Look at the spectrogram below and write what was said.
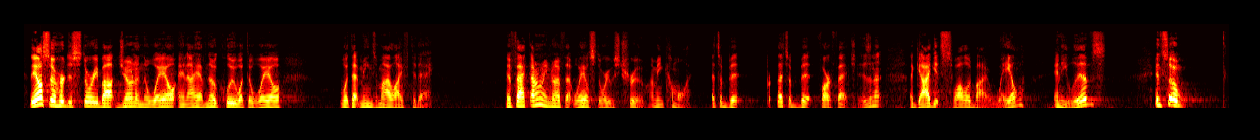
They also heard the story about Jonah and the whale, and I have no clue what the whale, what that means in my life today. In fact, I don't even know if that whale story was true. I mean, come on. That's a bit, that's a bit far fetched, isn't it? A guy gets swallowed by a whale and he lives. And so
